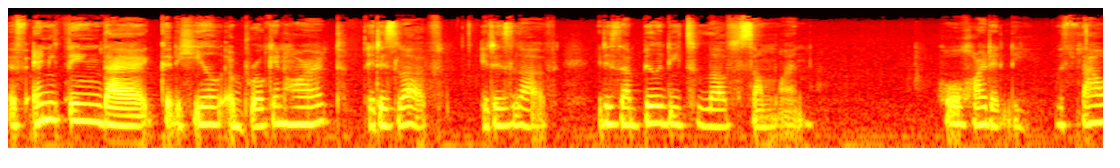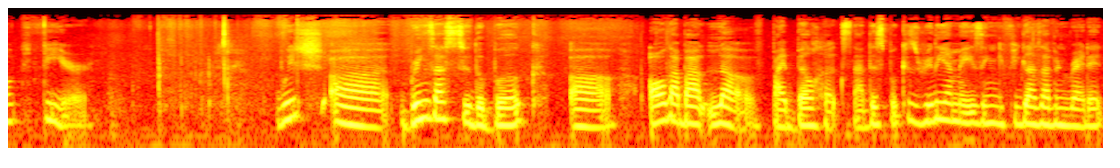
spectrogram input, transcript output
if anything that could heal a broken heart it is love. It is love. It is the ability to love someone wholeheartedly without fear. Which uh, brings us to the book uh, all about love by bell hooks. Now this book is really amazing. If you guys haven't read it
